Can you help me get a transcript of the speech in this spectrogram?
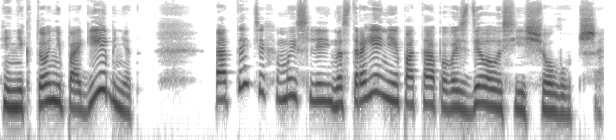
и никто не погибнет? От этих мыслей настроение Потапова сделалось еще лучше.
